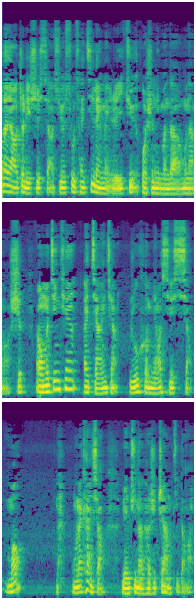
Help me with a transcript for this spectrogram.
大家好，这里是小学素材积累每日一句，我是你们的木兰老师。啊，我们今天来讲一讲如何描写小猫。那我们来看一下原句呢，它是这样子的啊。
